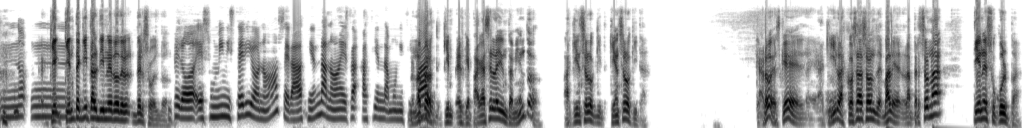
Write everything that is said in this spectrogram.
No, ¿Quién, mm, quién te quita el dinero del, del sueldo? Pero es un ministerio, ¿no? Será Hacienda, no es la Hacienda No, Municipal. no, pero ¿quién- el que paga es el ayuntamiento. ¿A quién se lo? ¿Quién se lo quita? Claro, es que eh, aquí las cosas son... de- vale, la persona tiene su culpa.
